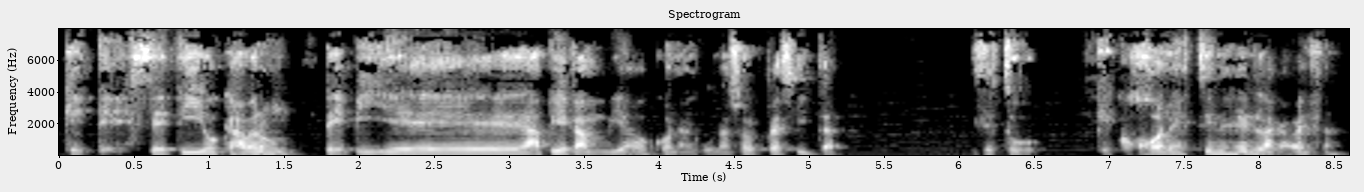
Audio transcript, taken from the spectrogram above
que te, ese tío cabrón te pille a pie cambiado con alguna sorpresita. Dices tú, ¿qué cojones tienes en la cabeza?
